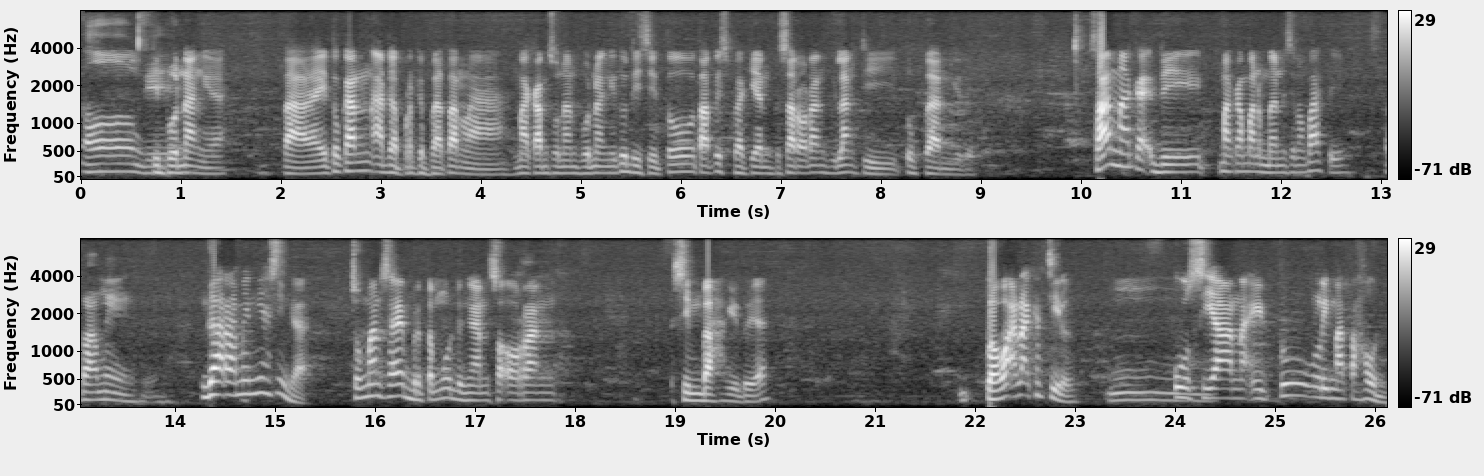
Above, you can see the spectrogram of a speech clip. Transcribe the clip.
Oh, Di nggih. Bonang ya. Nah, itu kan ada perdebatan lah. Makam Sunan Bonang itu di situ, tapi sebagian besar orang bilang di Tuban gitu. Sama kayak di makam Panembahan Senopati. Rame. Enggak ramennya sih enggak. Cuman saya bertemu dengan seorang simbah gitu ya. Bawa anak kecil. Hmm. Usia anak itu lima tahun.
